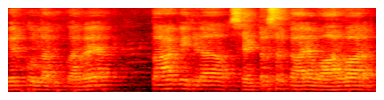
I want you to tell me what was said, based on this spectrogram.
ਬਿਲਕੁਲ ਲਾਗੂ ਕਰ ਰਹੇ ਆ। ਤਾਂ ਕਿ ਜਿਹੜਾ ਸੈਂਟਰ ਸਰਕਾਰ ਆ, ਵਾਰ-ਵਾਰ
